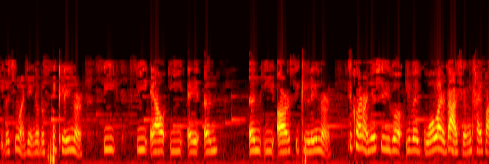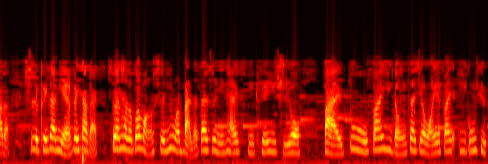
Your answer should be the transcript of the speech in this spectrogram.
一个新软件，叫做 CCleaner，C C L E A N N E R CCleaner。这款软件是一个一位国外的大神开发的，是可以在免费下载。虽然它的官网是英文版的，但是你还你可以使用百度翻译等在线网页翻译工具，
